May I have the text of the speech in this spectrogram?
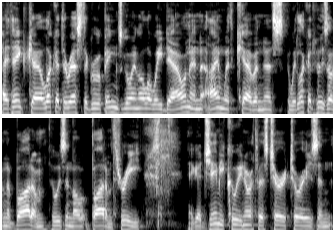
I think uh, look at the rest of the groupings going all the way down, and I'm with Kevin. It's, we look at who's on the bottom, who's in the bottom three. I got Jamie Koe, Northwest Territories, and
